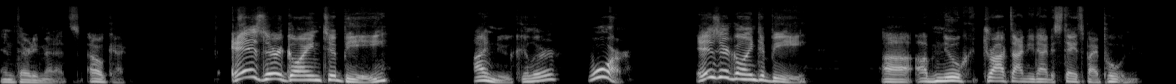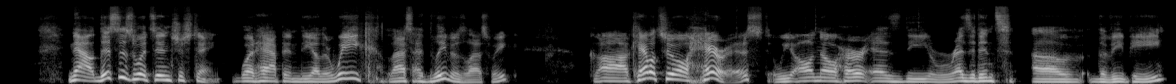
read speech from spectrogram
in 30 minutes. Okay. Is there going to be a nuclear war? Is there going to be uh, a nuke dropped on the United States by Putin? Now, this is what's interesting. What happened the other week? Last, I believe it was last week. Uh, Kamala Harris, we all know her as the resident of the VP.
